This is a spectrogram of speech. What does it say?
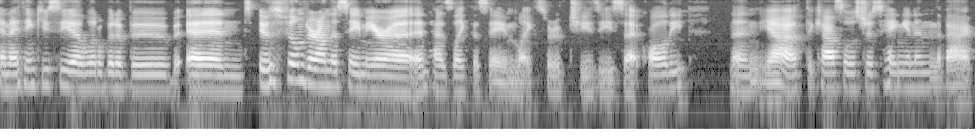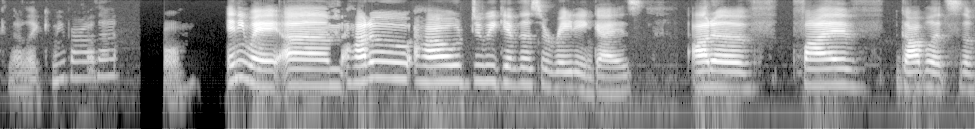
and I think you see a little bit of boob, and it was filmed around the same era and has like the same like sort of cheesy set quality. Then yeah, the castle was just hanging in the back, and they're like, "Can we borrow that?" Cool. Anyway, um, how do how do we give this a rating, guys? Out of five goblets of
